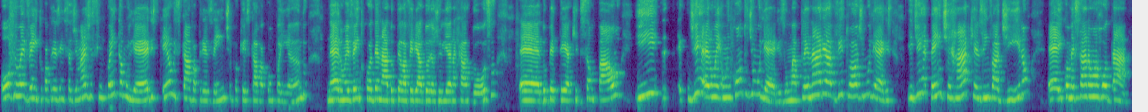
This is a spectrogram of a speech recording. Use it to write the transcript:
houve um evento com a presença de mais de 50 mulheres. Eu estava presente, porque eu estava acompanhando, né? Era um evento coordenado pela vereadora Juliana Cardoso, é, do PT aqui de São Paulo, e de, era um, um encontro de mulheres, uma plenária virtual de mulheres e de repente hackers invadiram é, e começaram a rodar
